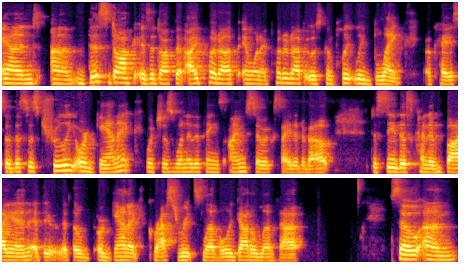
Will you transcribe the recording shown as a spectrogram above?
And um, this doc is a doc that I put up, and when I put it up, it was completely blank. Okay, so this is truly organic, which is one of the things I'm so excited about to see this kind of buy-in at the at the organic grassroots level. You gotta love that. So um,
